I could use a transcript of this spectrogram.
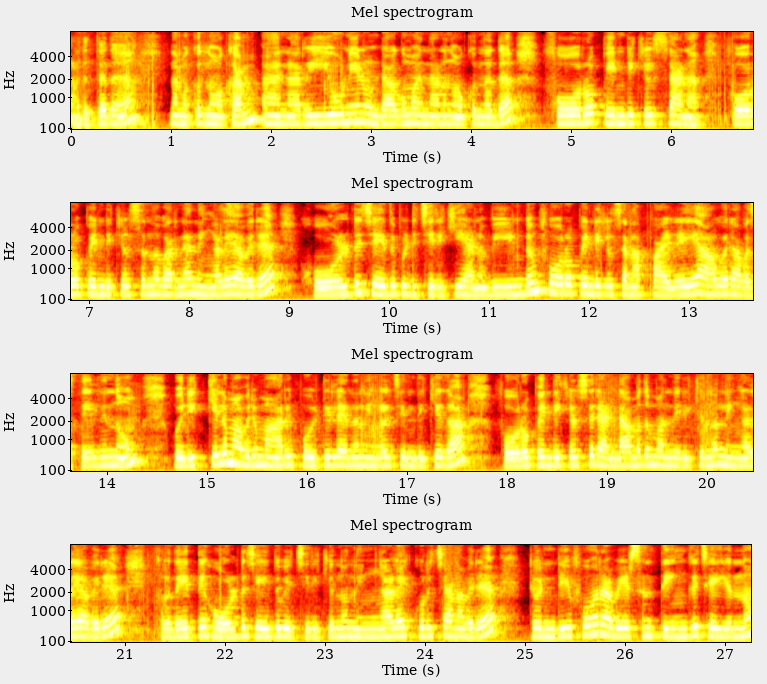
അടുത്തത് നമുക്ക് നോക്കാം. റീയൂണിയൻ ഉണ്ടാകുമോ എന്നാണ് നോക്കുന്നത്. ഫോറോ പെൻഡിക്കിൾസ് ആണ്. ഫോറോ പെൻഡിക്കിൾസ് എന്ന് പറഞ്ഞാൽ നിങ്ങളെ അവർ ഹോൾഡ് ചെയ്ത് പിടിച്ചിരിക്കുകയാണ്. വീണ്ടും ഫോർ ഫോറോ പെൻഡിക്കിൾസ് ആണ്. ആ പഴയ ആ ഒരു അവസ്ഥയിൽ നിന്നും ഒരിക്കലും അവർ മാറിപ്പോയിട്ടില്ല എന്ന് നിങ്ങൾ ചിന്തിക്കുക. ഫോർ ഫോറോ പെൻഡിക്കിൾസ് രണ്ടാമതും വന്നിരിക്കുന്നു. നിങ്ങളെ അവർ ഹൃദയത്തെ ഹോൾഡ് ചെയ്ത് വെച്ചിരിക്കുന്നു. നിങ്ങളെക്കുറിച്ചാണ് അവർ ട്വന്റി ഫോർ അവേഴ്സും തിങ്ക് ചെയ്യുന്നു.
